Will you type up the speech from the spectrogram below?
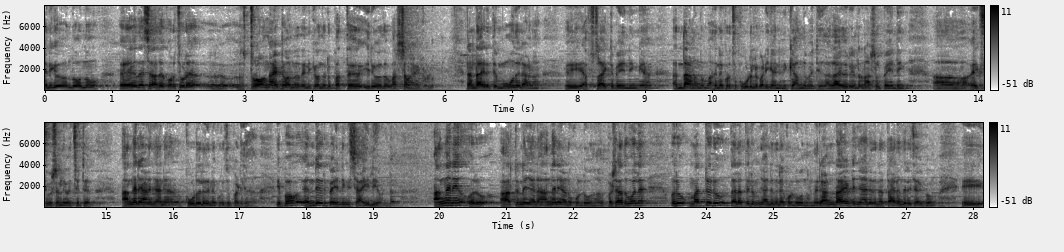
എനിക്ക് തോന്നുന്നു ഏകദേശം അത് കുറച്ചുകൂടെ സ്ട്രോങ് ആയിട്ട് വന്നത് എനിക്ക് വന്നൊരു പത്ത് ഇരുപത് വർഷമായിട്ടുള്ളൂ. രണ്ടായിരത്തി മൂന്നിലാണ് ഈ അബ്സ്ട്രാക്റ്റ് പെയിന്റിങ് എന്താണെന്നും അതിനെക്കുറിച്ച് കൂടുതൽ പഠിക്കാൻ എനിക്ക് അന്ന് പറ്റിയത്. അതായത് ഒരു ഇന്റർനാഷണൽ പെയിന്റിങ് എക്സിബിഷനിൽ വെച്ചിട്ട് അങ്ങനെയാണ് ഞാൻ കൂടുതൽ ഇതിനെക്കുറിച്ച് പഠിച്ചത്. ഇപ്പോൾ എന്റെ ഒരു പെയിന്റിങ് ശൈലിയുണ്ട്. അങ്ങനെ ഒരു ആർട്ടിനെ ഞാൻ അങ്ങനെയാണ് കൊണ്ടുപോകുന്നത്. പക്ഷേ അതുപോലെ ഒരു മറ്റൊരു തലത്തിലും ഞാൻ ഇതിനെ കൊണ്ടുപോകുന്നുണ്ട്. രണ്ടായിട്ട് ഞാൻ ഇതിനെ തരംതിരിച്ചാണ് ഇപ്പം ഈ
